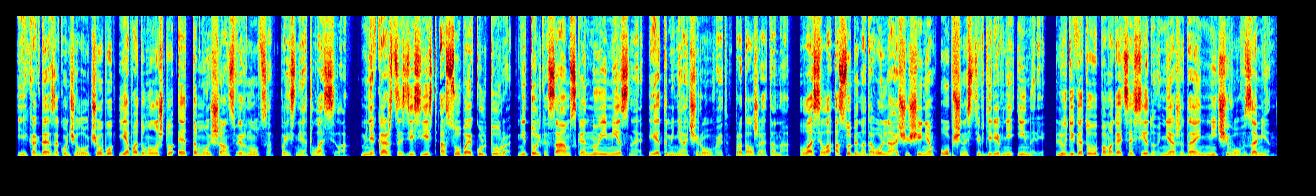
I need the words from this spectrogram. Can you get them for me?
И когда я закончила учебу, я подумала, что это мой шанс вернуться, поясняет Ласила. Мне кажется, здесь есть особая культура, не только саамская, но и местная, и это меня очаровывает», — продолжает она. Ласила особенно довольна ощущением общности в деревне Инари. Люди готовы помогать соседу, не ожидая ничего взамен.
